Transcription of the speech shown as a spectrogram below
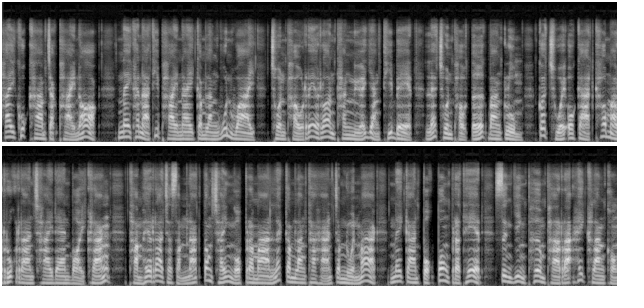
ภัยคุกคามจากภายนอก ในขณะที่ภายในกำลังวุ่นวาย ชนเผ่าเร่ร่อนทางเหนืออย่างทิเบต และชนเผ่าเติร์กบางกลุ่ม ก็ฉวยโอกาสเข้ามารุกรานชายแดนบ่อยครั้งทำให้ราชสำนักต้องใช้งบประมาณและกำลังทหารจำนวนมาก ในการปกป้องประเทศ ซึ่งยิ่งเพิ่มภาระให้คลังของ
